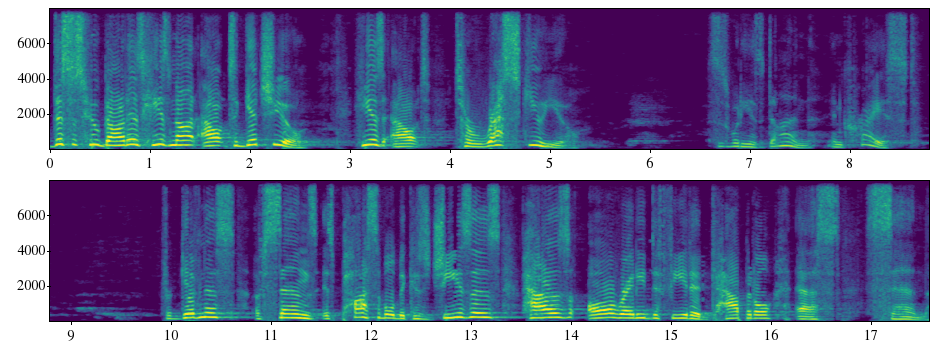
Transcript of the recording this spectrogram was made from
This is who God is. He's not out to get you, He is out to rescue you. This is what He has done in Christ. Forgiveness of sins is possible because Jesus has already defeated capital S sin.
